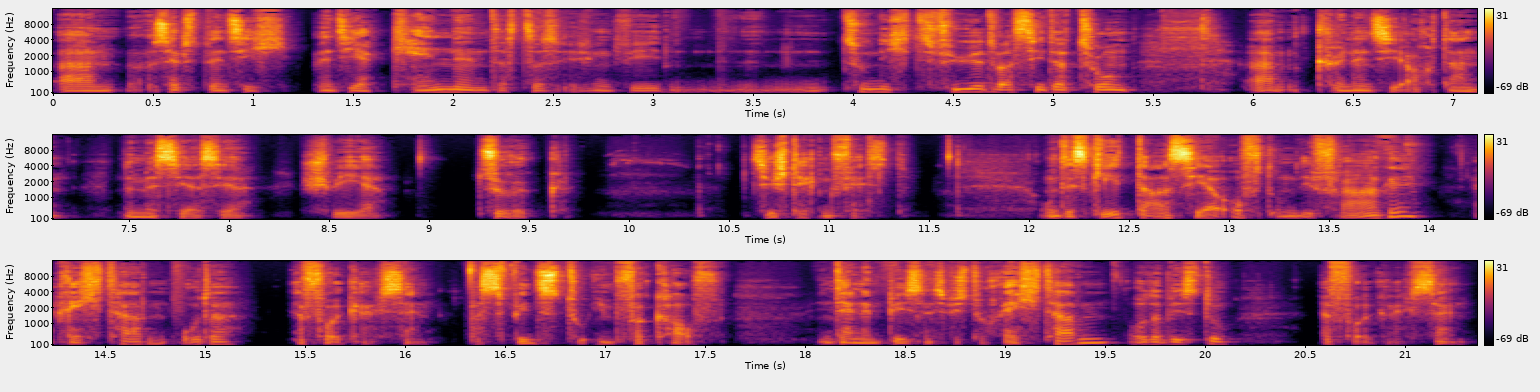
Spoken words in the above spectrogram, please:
Ähm, selbst wenn sich, wenn sie erkennen, dass das irgendwie zu nichts führt, was sie da tun, ähm, können sie auch dann nur mehr sehr, sehr schwer zurück. Sie stecken fest. Und es geht da sehr oft um die Frage, Recht haben oder erfolgreich sein. Was willst du im Verkauf? In deinem Business willst du Recht haben oder willst du erfolgreich sein?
